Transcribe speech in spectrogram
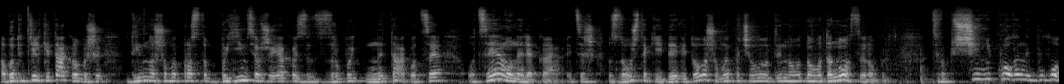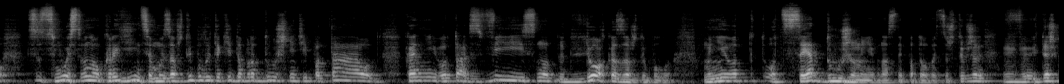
Або ти тільки так робиш. І дивно, що ми просто боїмося вже якось зробити не так. Оце, оце мене лякає. І це ж знову ж таки йде від того, що ми почали один на одного доноси робити. Це взагалі ніколи не було. Це свойственно українцям. Ми завжди були такі добродушні, типу, та, от, кані, от так, звісно, легко завжди було. Мені от, от це дуже мені в нас не подобається. Що ти вже йдеш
